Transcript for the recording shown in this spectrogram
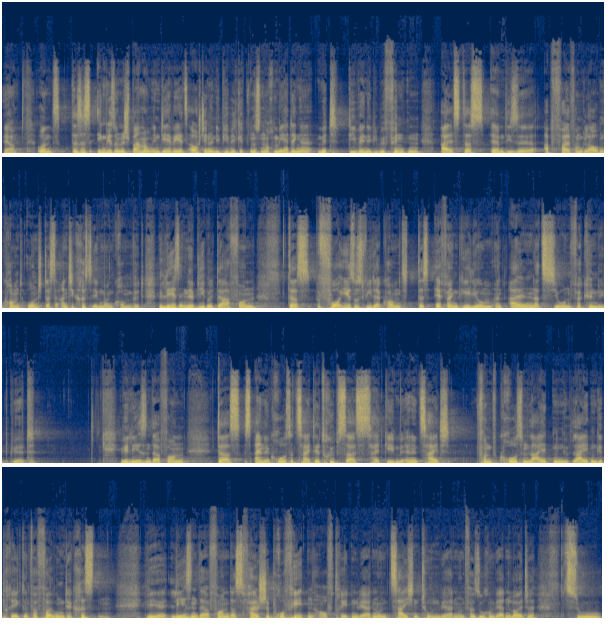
Ja, und das ist irgendwie so eine Spannung, in der wir jetzt auch stehen. Und die Bibel gibt uns noch mehr Dinge mit, die wir in der Bibel finden, als dass ähm, dieser Abfall vom Glauben kommt und dass der Antichrist irgendwann kommen wird. Wir lesen in der Bibel davon, dass bevor Jesus wiederkommt, das Evangelium an allen Nationen verkündigt wird. Wir lesen davon, dass es eine große Zeit der Trübsalzeit geben wird, eine Zeit von großem Leiden, Leiden geprägt und Verfolgung der Christen. Wir lesen davon, dass falsche Propheten auftreten werden und Zeichen tun werden und versuchen werden, Leute zu,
